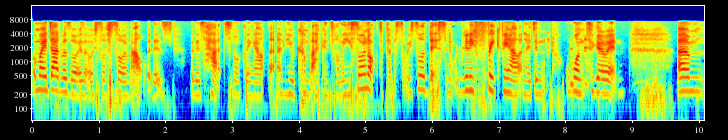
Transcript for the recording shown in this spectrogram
Well, my dad was always I always sort of saw him out with his with his hat snorkeling out there, and he would come back and tell me he saw an octopus or he saw this, and it would really freak me out, and I didn't want to go in. Um,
